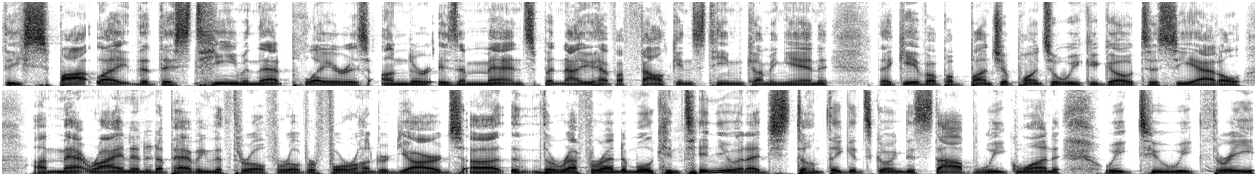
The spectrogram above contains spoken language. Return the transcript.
the spotlight that this team and that player is under is immense. But now you have a Falcons team coming in that gave up a bunch of points a week ago to Seattle. Uh, Matt Ryan ended up having the throw for over 400 yards. Uh, the referendum will continue, and I just don't think it's going to stop. Week one, week two, week three.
